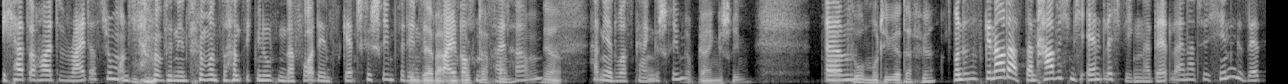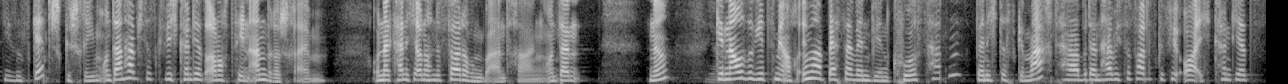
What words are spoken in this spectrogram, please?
Ich hatte heute Writers Room und ich Mhm. habe in den 25 Minuten davor den Sketch geschrieben, für den Bin wir zwei Wochen davon. Zeit haben. Ja, Hatten ja, du hast keinen ich geschrieben. habe keinen geschrieben. War Ähm, zu unmotiviert dafür. Und es ist genau das. Dann habe ich mich endlich wegen einer Deadline natürlich hingesetzt, diesen Sketch geschrieben und dann habe ich das Gefühl, ich könnte jetzt auch noch zehn andere schreiben. Und dann kann ich auch noch eine Förderung beantragen. Und dann, ne? Genauso geht es mir auch immer besser, wenn wir einen Kurs hatten. Wenn ich das gemacht habe, dann habe ich sofort das Gefühl, oh, ich könnte jetzt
